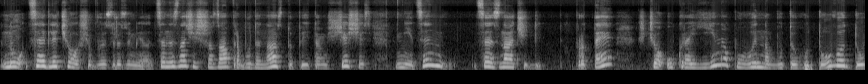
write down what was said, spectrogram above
Ну, це для чого, щоб ви зрозуміли? Це не значить, що завтра буде наступ і там ще щось. Ні, це, це значить про те, що Україна повинна бути готова до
